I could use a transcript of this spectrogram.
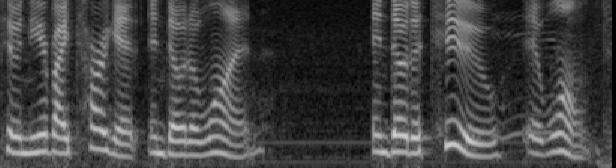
to a nearby target in Dota 1. In Dota 2, it won't.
